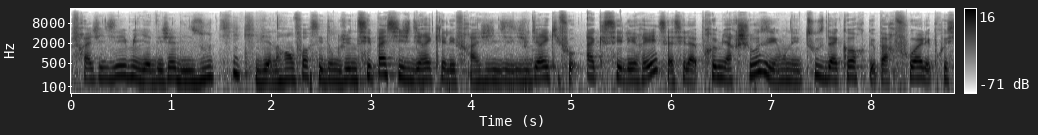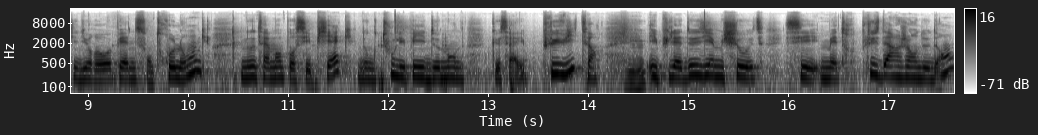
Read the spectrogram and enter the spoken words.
fragilisée, mais il y a déjà des outils qui viennent renforcer. Donc je ne sais pas si je dirais qu'elle est fragilisée. Je dirais qu'il faut accélérer, ça c'est la première chose, et on est tous d'accord que parfois les procédures européennes sont trop longues, notamment pour ces PIEC. Donc tous les pays demandent que ça aille plus vite. Mhm. Et puis la deuxième chose, c'est mettre plus d'argent dedans.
